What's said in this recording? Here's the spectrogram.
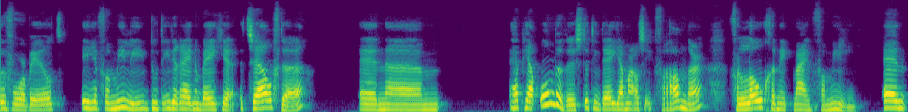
bijvoorbeeld in je familie doet iedereen een beetje hetzelfde. En ehm, heb jij onbewust het idee, ja, maar als ik verander, verlogen ik mijn familie. En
